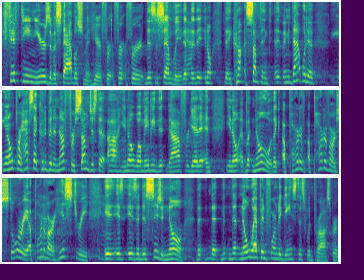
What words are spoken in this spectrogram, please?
15 years of establishment here for for, for this assembly, that, Yeah. that, you know, that co- something. I mean, that would have you know, perhaps that could have been enough for some just to, ah, you know, well, maybe, the, ah, forget it. And, you know, but no, like a part of, a part of our story, a part of our history is, is, is a decision. No, that, that, that no weapon formed against us would prosper.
